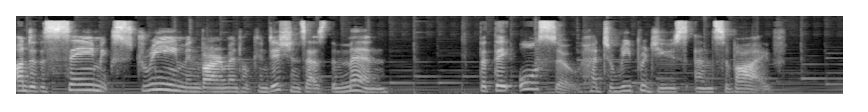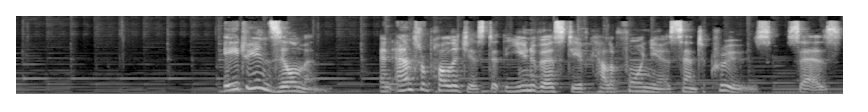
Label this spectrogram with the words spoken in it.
under the same extreme environmental conditions as the men, but they also had to reproduce and survive. Adrienne Zihlman, an anthropologist at the University of California, Santa Cruz, says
